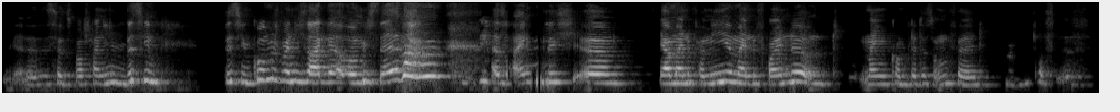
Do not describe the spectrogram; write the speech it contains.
Ja, das ist jetzt wahrscheinlich ein bisschen, bisschen komisch, wenn ich sage, aber mich selber. Also eigentlich, äh, ja, meine Familie, meine Freunde und mein komplettes Umfeld. Mhm. Das ist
